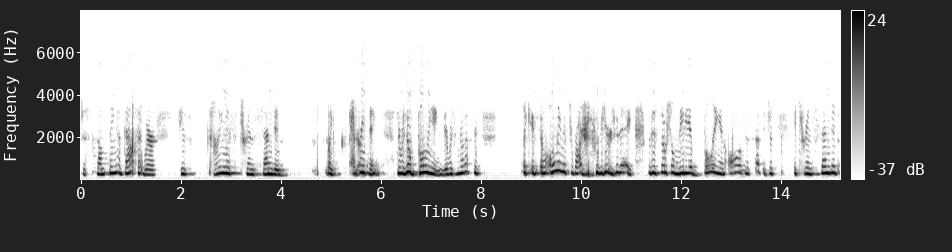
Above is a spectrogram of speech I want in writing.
just something about that where his kindness transcended like everything. There was no bullying. There was none of this. Like if, if only Mr. Rogers was here today for this social media bullying and all of this stuff. It just it transcended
